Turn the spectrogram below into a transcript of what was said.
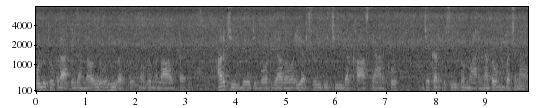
ਕੁੱਲ ਤੋਂ ਕਢਾ ਕੇ ਲਿਆਂਦਾ ਹੋਵੇ, ਉਹੀ ਵਰਤੋ, ਕਿਉਂਕਿ ਮਿਲਾਵਟ ਹਰ ਚੀਜ਼ ਦੇ ਵਿੱਚ ਬਹੁਤ ਜ਼ਿਆਦਾ ਹੋ ਰਹੀ ਹੈ। ਰਸੋਈ ਦੀ ਚੀਜ਼ ਦਾ ਖਾਸ ਧਿਆਨ ਰੱਖੋ, ਜੇਕਰ ਤੁਸੀਂ ਬਿਮਾਰੀਆਂ ਤੋਂ ਬਚਣਾ ਹੈ।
